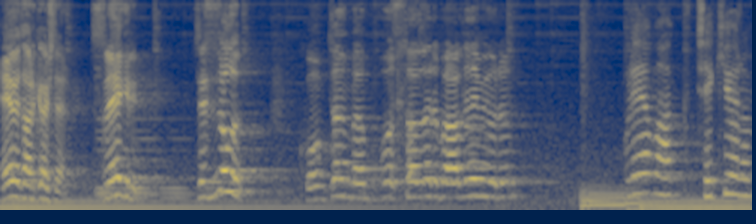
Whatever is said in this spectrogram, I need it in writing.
Evet arkadaşlar sıraya girin. Sessiz olun. Komutan ben bu postalları bağlayamıyorum. Buraya bak, çekiyorum.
